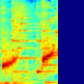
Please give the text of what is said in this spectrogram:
Bye.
